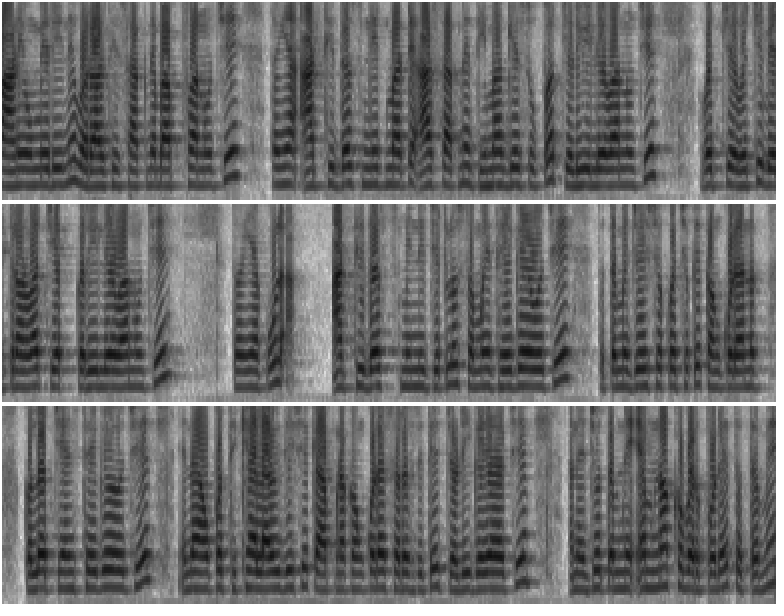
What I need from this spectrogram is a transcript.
પાણી ઉમેરીને વરાળથી શાકને બાફવાનું છે. તો અહીંયા આઠથી દસ મિનિટ માટે આ શાકને ધીમા ગેસ ઉપર ચડવી લેવાનું છે. વચ્ચે વચ્ચે બે ત્રણ વાર ચેક કરી લેવાનું છે. તો અહીંયા કુલ આઠથી દસ મિનિટ જેટલો સમય થઈ ગયો છે, તો તમે જોઈ શકો છો કે કંકોડાનો કલર ચેન્જ થઈ ગયો છે. એના ઉપરથી ખ્યાલ આવી જશે કે આપણા કંકોડા સરસ રીતે ચડી ગયા છે. અને જો તમને એમ ન ખબર પડે, તો તમે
